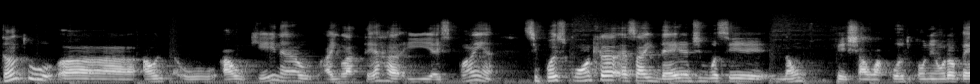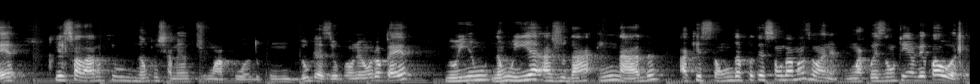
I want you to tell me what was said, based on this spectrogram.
tanto uh, a, a UK, né, a Inglaterra e a Espanha se pôs contra essa ideia de você não fechar o acordo com a União Europeia, porque eles falaram que o não fechamento de um acordo com, do Brasil com a União Europeia não ia, não ia ajudar em nada a questão da proteção da Amazônia. Uma coisa não tem a ver com a outra.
